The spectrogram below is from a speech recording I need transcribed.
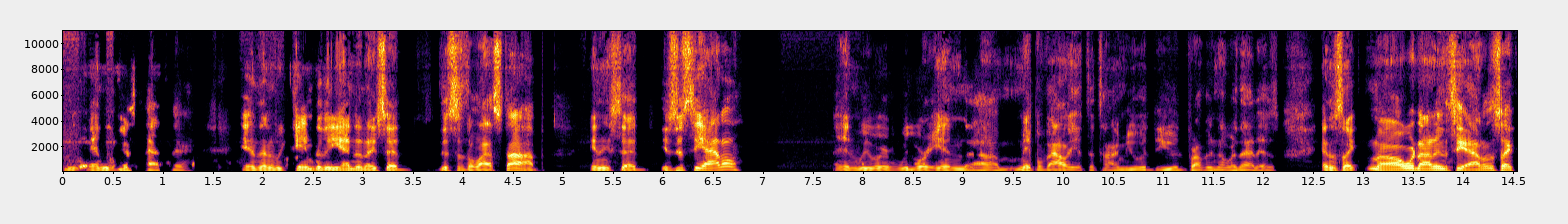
there. And he just sat there. And then we came to the end and I said, This is the last stop. And he said, Is this Seattle? And we were we were in um, Maple Valley at the time. You would you would probably know where that is. And it's like, no, we're not in Seattle. It's like,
